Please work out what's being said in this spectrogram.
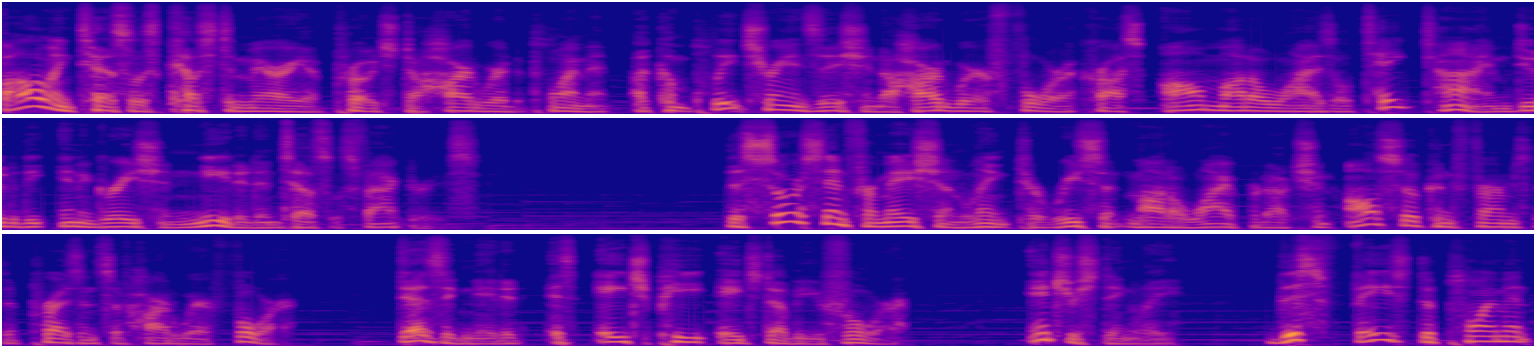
Following Tesla's customary approach to hardware deployment, a complete transition to Hardware 4 across all Model Ys will take time due to the integration needed in Tesla's factories. The source information linked to recent Model Y production also confirms the presence of Hardware 4, designated as HPHW4. Interestingly, this phased deployment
